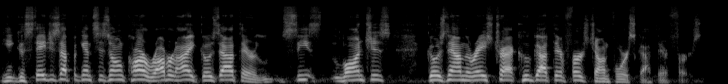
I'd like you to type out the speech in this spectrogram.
He stages up against his own car. Robert Hight goes out there, sees launches, goes down the racetrack. Who got there first? John Force got there first.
